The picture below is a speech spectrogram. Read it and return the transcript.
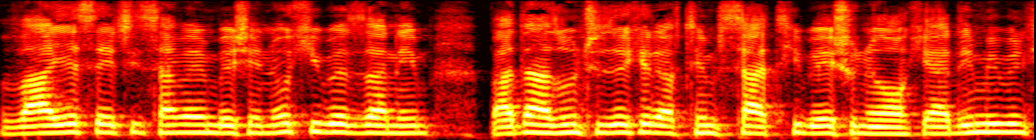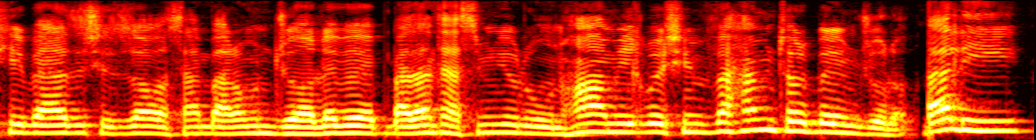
و یه سری چیز هم بریم بهش نوکی بزنیم. بعد از اون چیزایی که رفتیم سطحی بهشون نگاه کردیم می‌بینیم که بعضی چیزا مثلا برامون جالبه. بعدا تصمیم می‌گیریم رو اونها عمیق بشیم و همینطور بریم جلو. ولی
